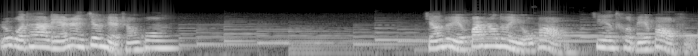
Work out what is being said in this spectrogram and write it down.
如果他连任竞选成功，将对《华盛顿邮报》进行特别报复。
